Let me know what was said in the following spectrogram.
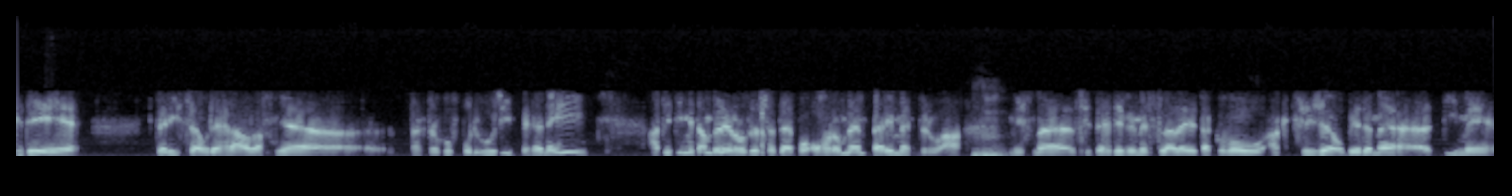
kdy, který se odehrál vlastně tak trochu v podhůří Pyrenejí a ty týmy tam byly rozeseté po ohromném perimetru a mm. my jsme si tehdy vymysleli takovou akci, že objedeme týmy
